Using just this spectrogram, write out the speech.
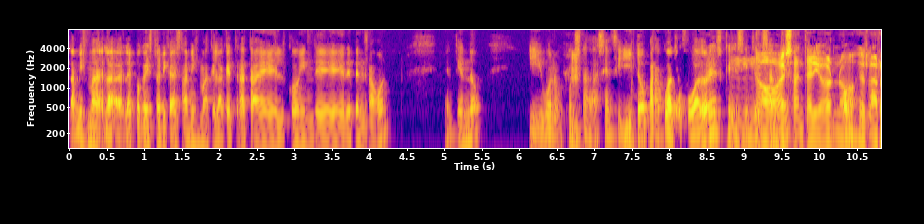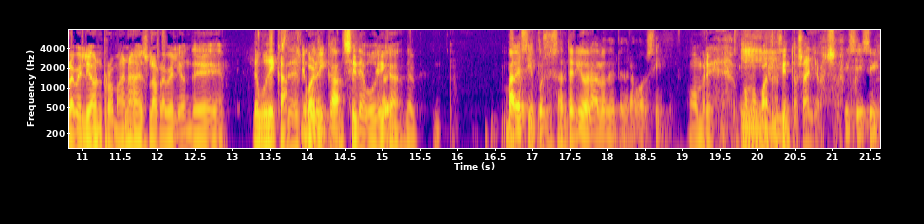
la misma, la, época histórica es la misma que la que trata el coin de, Pendragon, entiendo. Y bueno, pues hmm. nada, sencillito para cuatro jugadores, que es No, es anterior, no, es la rebelión romana, es la rebelión de... De Budica. Sí, de Budica. del, Vale, sí, pues es anterior a lo de Pedragón, sí. Hombre, como 400 años. Sí, sí, sí.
